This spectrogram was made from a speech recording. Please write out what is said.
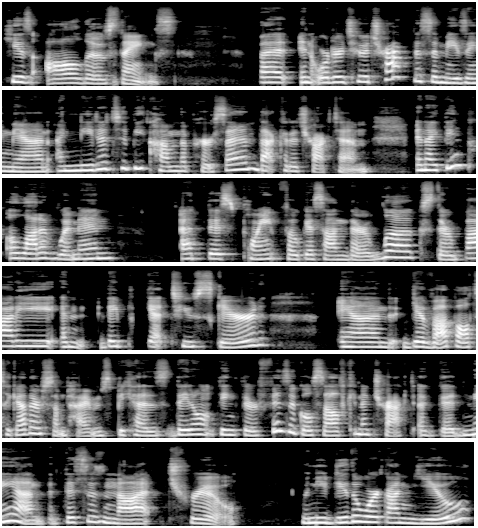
He is all those things. But in order to attract this amazing man, I needed to become the person that could attract him. And I think a lot of women at this point focus on their looks, their body, and they get too scared and give up altogether sometimes because they don't think their physical self can attract a good man. But this is not true. When you do the work on you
